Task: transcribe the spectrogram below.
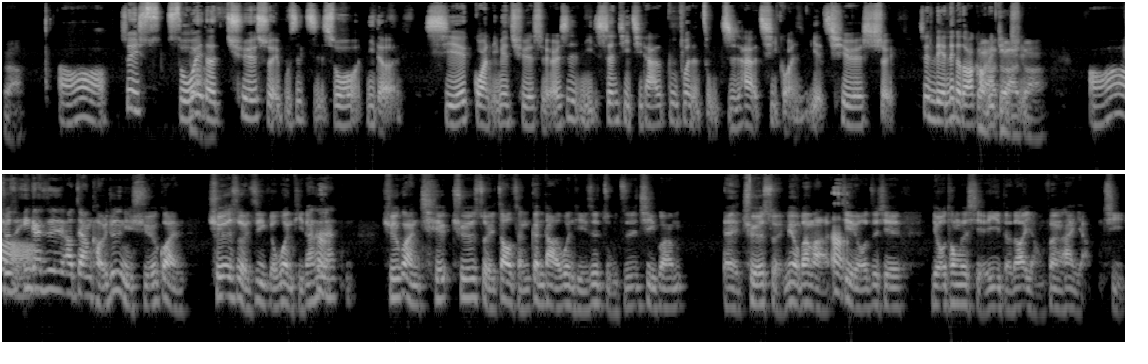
对吧？哦，所以所谓的缺水不是指说你的。血管里面缺水，而是你身体其他部分的组织还有器官也缺水，所以连那个都要考虑进去。哦，就是应该是要这样考虑，就是你血管缺水是一个问题，但是血管缺缺水造成更大的问题是组织器官诶、欸、缺水，没有办法借由这些流通的血液得到养分和氧气，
